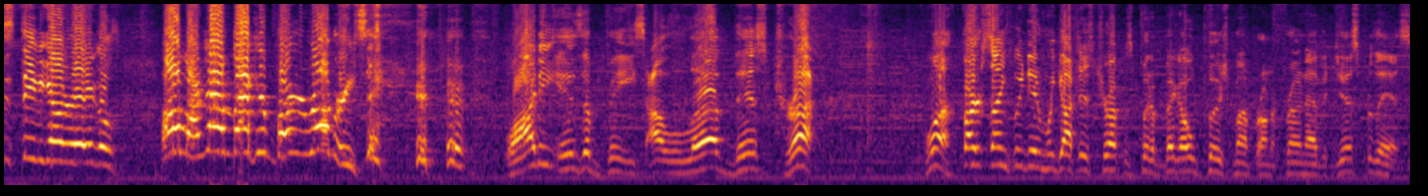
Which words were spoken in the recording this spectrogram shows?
Stevie got ready goes, Oh my god, I'm back here burning rubber, he said. Whitey is a beast. I love this truck. One of the first things we did when we got this truck was put a big old push bumper on the front of it just for this.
